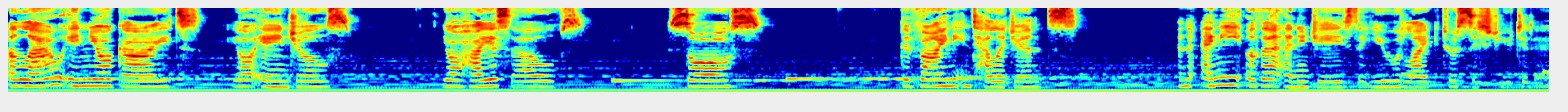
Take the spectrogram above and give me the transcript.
Allow in your guides, your angels, your higher selves, source, divine intelligence, and any other energies that you would like to assist you today.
